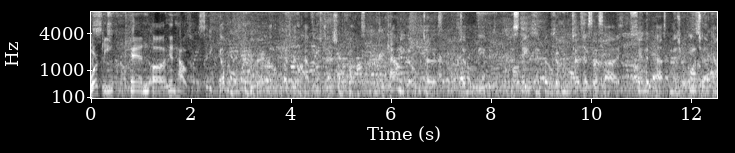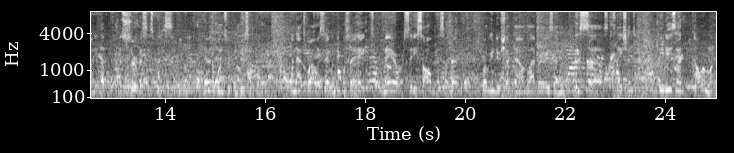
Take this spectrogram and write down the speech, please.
working and uh, in housing. The city government can do very little because we don't have those traditional funds. The county, though, which has general relief, the state and federal government, which has SSI, and the passed Measure H at the county level for the services piece, they're the ones who can do something. And that's why I always say when people say, hey, mayor or city solve this, I was like, what are we going to do, shut down libraries and police uh, stations? It isn't our money.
